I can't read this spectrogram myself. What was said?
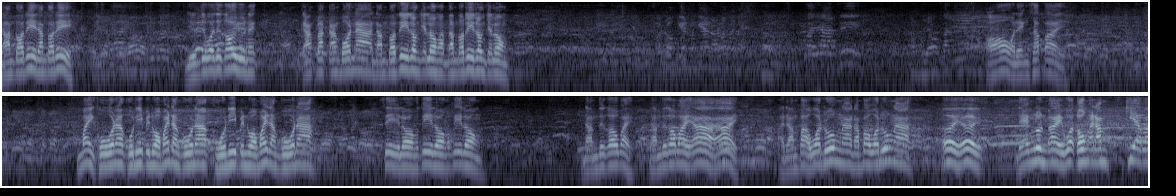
ดำต่อที่ดำต่อที่ยืนที่ว่าที่เขาอยู่ใน กลางปลักกลางบอลนะดำตอที่ลงจะลงครับดำตอที่ลงจะลงอ๋อแดงซับไปไม่โกนะกูนี่เป็นหัวไม้ดังกูนะกูนี่เป็นหัวไม้ดังกูนะสี่ลงสี่ลงสี่ลงดำตึกเข้าไปดำตึกเข้าไปอ้าไอ้อดำเป่าวัดรุ่งนะดำเป่าวัดรุ่งนะเอ้ยเอ้ยแดงรุ่นไปวัดตรงไอ้ดำเคี้ยไป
